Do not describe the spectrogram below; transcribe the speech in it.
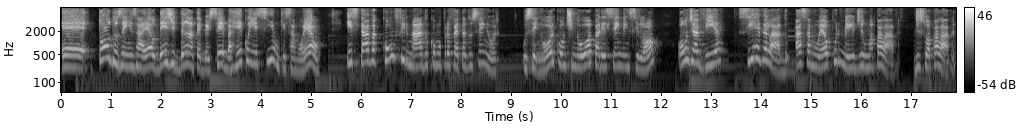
É, todos em Israel, desde Dan até Berseba, reconheciam que Samuel estava confirmado como profeta do Senhor. O Senhor continuou aparecendo em Siló, onde havia se revelado a Samuel por meio de uma palavra, de sua palavra.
